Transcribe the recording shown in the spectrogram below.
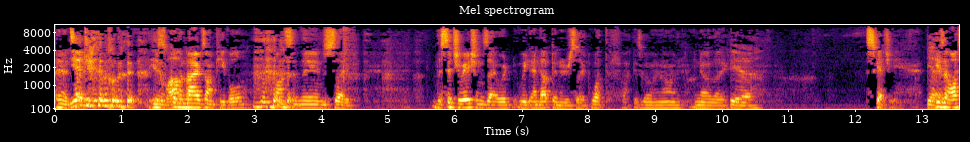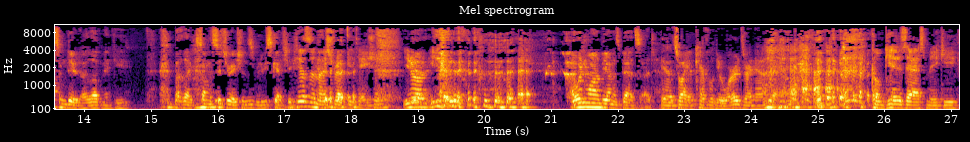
and it's yeah, like, he's pulling knives on people constantly, and just like the situations that would we'd end up in are just like, what the fuck is going on? You know, like Yeah. sketchy. Yeah. He's an awesome dude. I love Mickey, but like some of the situations would be sketchy. He has a nice reputation. You know. Yeah. I wouldn't want to be on his bad side. Yeah, that's why you're careful with your words right now. Come get his ass, Mickey.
